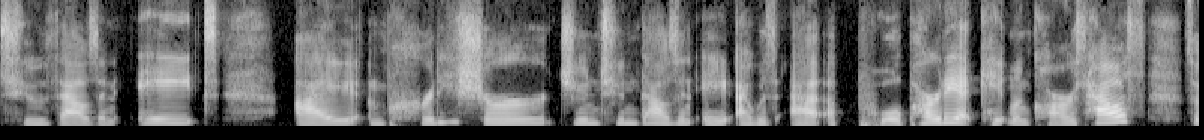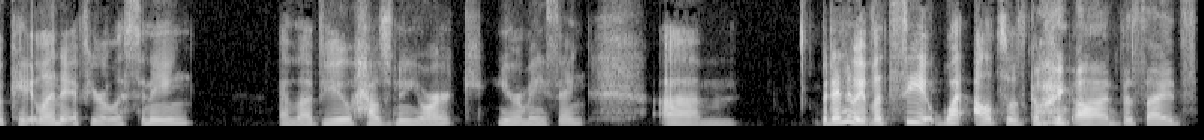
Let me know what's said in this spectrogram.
2008? I am pretty sure June 2008, I was at a pool party at Caitlin Carr's house. So, Caitlin, if you're listening, I love you. How's New York? You're amazing. Um, but anyway, let's see what else was going on besides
